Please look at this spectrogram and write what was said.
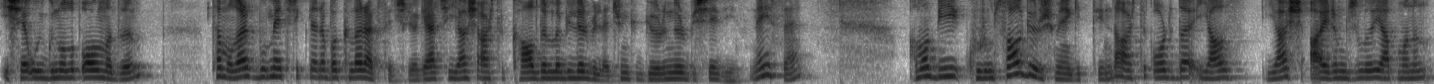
işe uygun olup olmadığın tam olarak bu metriklere bakılarak seçiliyor. Gerçi yaş artık kaldırılabilir bile çünkü görünür bir şey değil. Neyse ama bir kurumsal görüşmeye gittiğinde artık orada yaz yaş ayrımcılığı yapmanın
